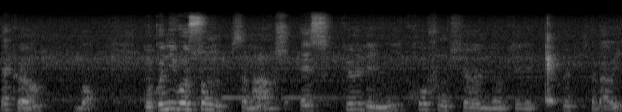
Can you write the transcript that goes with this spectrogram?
D'accord. Bon. Donc au niveau son, ça marche. Est-ce que les micros fonctionnent? Donc il y a des petits... Ah bah oui.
